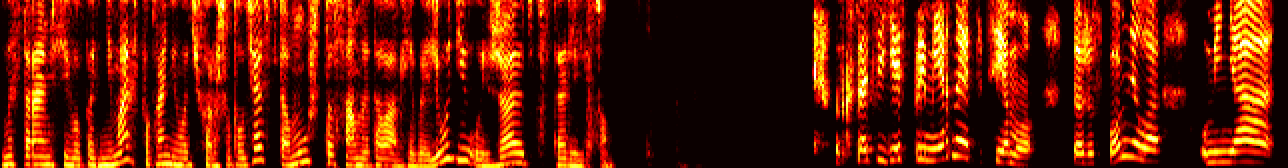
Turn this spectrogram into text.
Мы стараемся его поднимать, пока не очень хорошо получается, потому что самые талантливые люди уезжают в столицу. Вот, кстати, есть пример на эту тему. Тоже вспомнила. У меня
